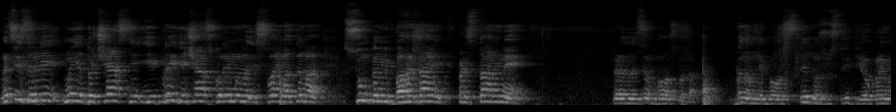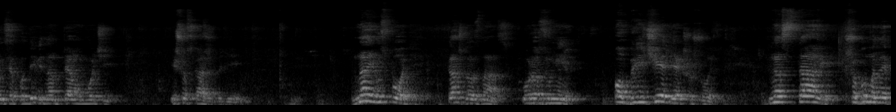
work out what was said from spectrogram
на цій землі ми є дочасні і прийде час, коли ми із своїми тими сумками, багажами пристанемо перед лицем Господа. Бо нам не було стидно зустріти його, коли він це подивить нам прямо в очі. І що скаже тоді? Най Господь кожного з нас урозумів, облічить, якщо щось, наставить, щоб ми не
